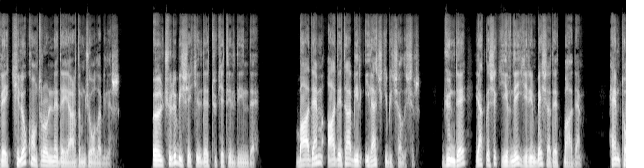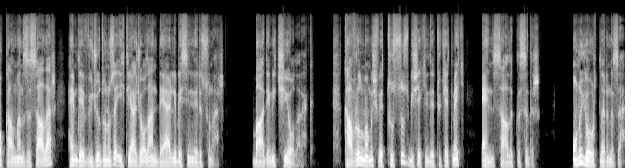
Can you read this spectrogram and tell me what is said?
ve kilo kontrolüne de yardımcı olabilir. Ölçülü bir şekilde tüketildiğinde. Badem adeta bir ilaç gibi çalışır. Günde yaklaşık 20-25 adet badem. Hem tok kalmanızı sağlar hem de vücudunuza ihtiyacı olan değerli besinleri sunar. Bademi çiğ olarak. Kavrulmamış ve tuzsuz bir şekilde tüketmek en sağlıklısıdır. Onu yoğurtlarınıza,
